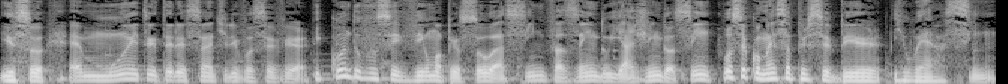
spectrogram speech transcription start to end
Isso é muito interessante de você ver. E quando você vê uma pessoa assim, fazendo e agindo assim, você começa a perceber: eu era assim,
